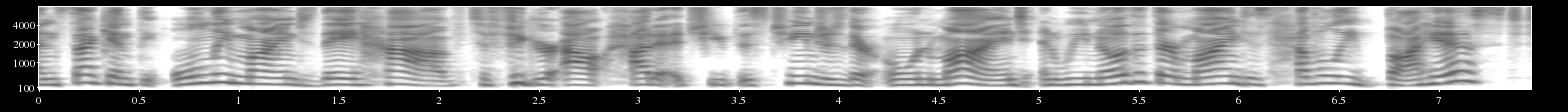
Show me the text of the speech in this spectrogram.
And second, the only mind they have to figure out how to achieve this change is their own mind. And we know that their mind is heavily biased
